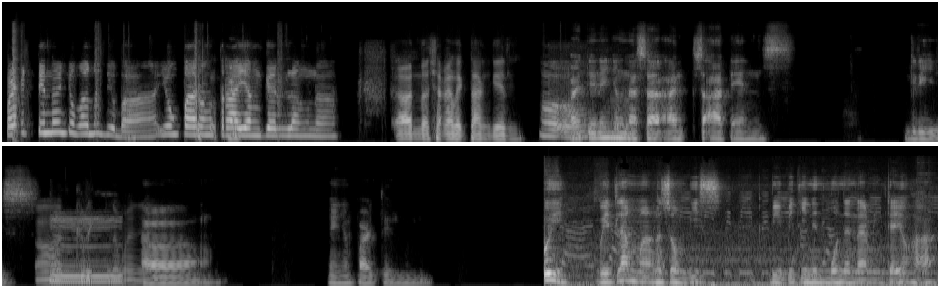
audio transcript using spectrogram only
Parthenon yung ano, di ba? Yung parang triangle lang na. ano, siya ka rectangle. Oo. Parthenon yung nasa An- sa Athens, Greece. Ah, Greek Hmm. naman yun. Oo. yun yung Parthenon. Uy, wait lang mga zombies. Bibitinin muna namin kayo ha.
